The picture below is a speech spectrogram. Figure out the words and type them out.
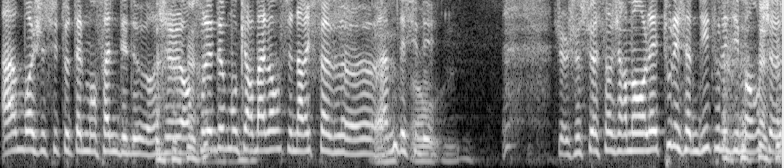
Ah, moi, je suis totalement fan des deux. hein. Je- entre les deux, mon cœur balance, je n'arrive pas à me, à me décider. Non. Je, je suis à Saint-Germain-en-Laye tous les samedis, tous les dimanches. Je,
